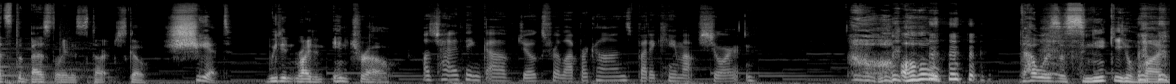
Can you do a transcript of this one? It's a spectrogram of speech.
That's the best way to start. Just go, shit, we didn't write an intro. I was trying to think of jokes for leprechauns, but it came up short. oh, that was a sneaky one.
